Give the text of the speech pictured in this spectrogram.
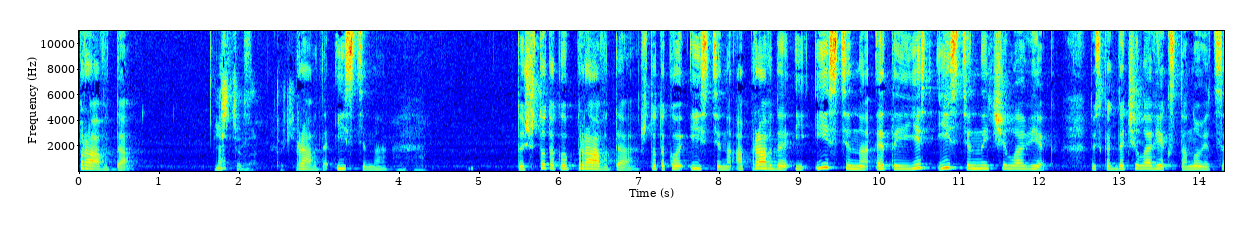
правда. да, Истинно. Такие. Правда, истина. То есть что такое правда, что такое истина? А правда и истина — это и есть истинный человек. То есть когда человек становится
